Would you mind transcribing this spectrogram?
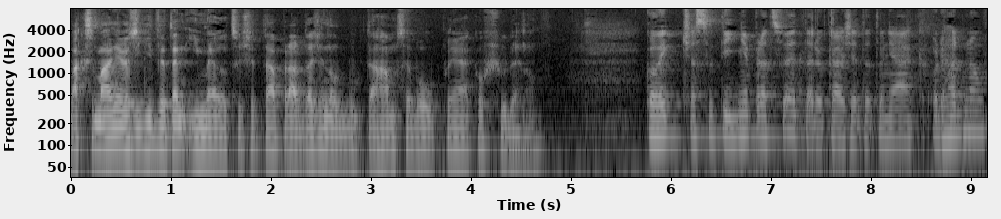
Maximálně vyřídíte ten e-mail, což je ta pravda, že notebook tahám sebou úplně jako všude. No. Kolik času týdně pracujete? Dokážete to nějak odhadnout?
